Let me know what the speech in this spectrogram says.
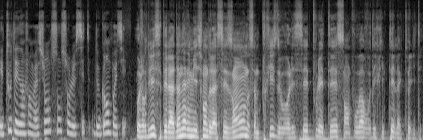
Et toutes les informations sont sur le site de Grand Poitiers. Aujourd'hui, c'était la dernière émission de la saison. Nous sommes tristes de vous laisser tout l'été sans pouvoir vous décrypter l'actualité.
